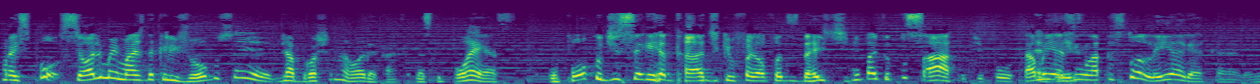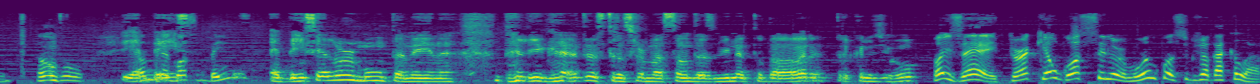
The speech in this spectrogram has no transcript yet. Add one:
Mas, pô, você olha uma imagem daquele jogo, você já brocha na hora, cara. Mas que porra é essa? O pouco de seriedade que o Final Fantasy X tinha vai tudo pro saco. Tipo, tá É mulherzinha bem- lá pistoleira, cara. Então, E é, é um bem, negócio bem. é bem Sailor Moon também, né? Tá ligado? As transformações das minas toda hora, trocando de roupa. Pois é, pior que eu gosto de Sailor Moon, eu não consigo jogar aquilo lá.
